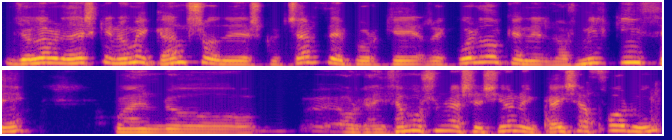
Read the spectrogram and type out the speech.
Yo la verdad es que no me canso de escucharte porque recuerdo que en el 2015, cuando organizamos una sesión en Caixa Forum,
